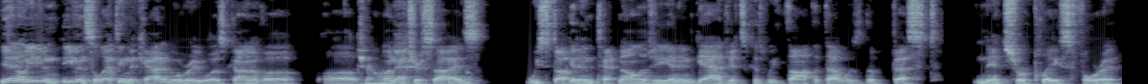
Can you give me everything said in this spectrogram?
Yeah, no, even even selecting the category was kind of a uh, an exercise. we stuck it in technology and in gadgets because we thought that that was the best niche or place for it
